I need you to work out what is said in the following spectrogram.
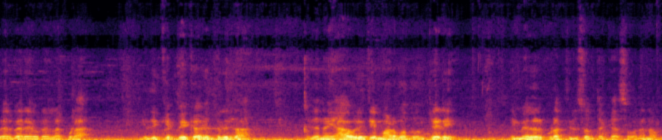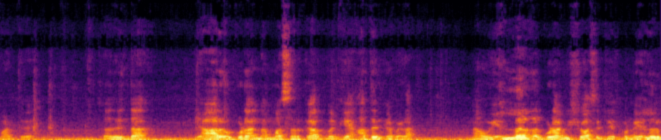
ಬೇರೆ ಬೇರೆಯವರೆಲ್ಲ ಕೂಡ ಇದಕ್ಕೆ ಬೇಕಾಗಿದ್ದರಿಂದ ಇದನ್ನು ಯಾವ ರೀತಿ ಮಾಡ್ಬೋದು ಅಂತೇಳಿ ನಿಮ್ಮೆಲ್ಲರೂ ಕೂಡ ತಿಳಿಸುವಂಥ ಕೆಲಸವನ್ನು ನಾವು ಮಾಡ್ತೇವೆ. ಸೊ ಅದರಿಂದ ಯಾರೂ ಕೂಡ ನಮ್ಮ ಸರ್ಕಾರದ ಬಗ್ಗೆ ಆತಂಕ ಬೇಡ. ನಾವು ಎಲ್ಲರನ್ನೂ ಕೂಡ ವಿಶ್ವಾಸ ತೆಗೆದುಕೊಂಡು ಎಲ್ಲರೂ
